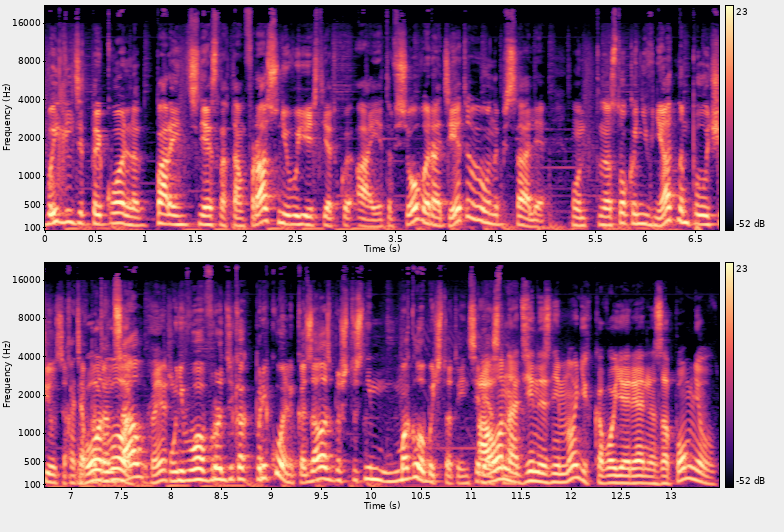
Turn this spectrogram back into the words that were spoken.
выглядит прикольно, пара интересных там фраз у него есть. Я такой, а, это все, вы ради этого его написали? Он настолько невнятным получился, хотя Вот-вот, потенциал понимаешь? у него вроде как прикольный. Казалось бы, что с ним могло быть что-то интересное. А он один из немногих, кого я реально запомнил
